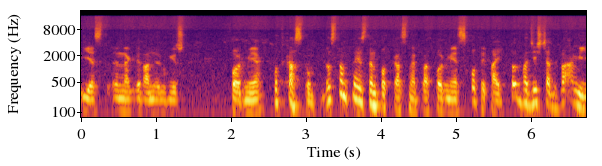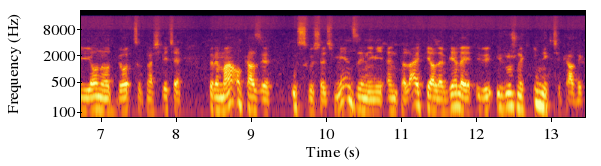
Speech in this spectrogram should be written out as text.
jest nagrywany również w formie podcastu. Dostępny jest ten podcast na platformie Spotify. To 22 miliony odbiorców na świecie, które ma okazję usłyszeć innymi NT Live, ale wiele różnych innych ciekawych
